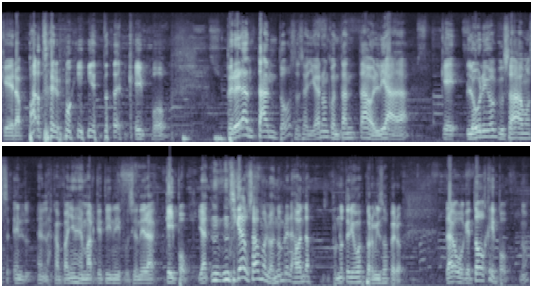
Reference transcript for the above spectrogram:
que era parte del movimiento del K-Pop, pero eran tantos, o sea, llegaron con tanta oleada que lo único que usábamos en, en las campañas de marketing y difusión era K-pop. Ya ni, siquiera usábamos los nombres de las bandas, pues no teníamos permisos, pero era como que todo K-pop, ¿no?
